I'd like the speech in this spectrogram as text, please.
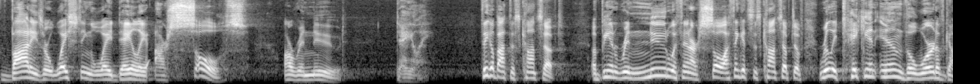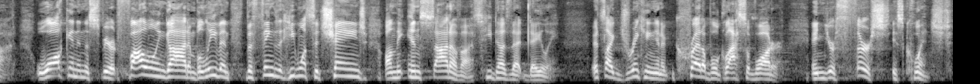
bodies are wasting away daily, our souls are renewed daily. Think about this concept of being renewed within our soul. I think it's this concept of really taking in the Word of God, walking in the Spirit, following God, and believing the things that He wants to change on the inside of us. He does that daily. It's like drinking an incredible glass of water, and your thirst is quenched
